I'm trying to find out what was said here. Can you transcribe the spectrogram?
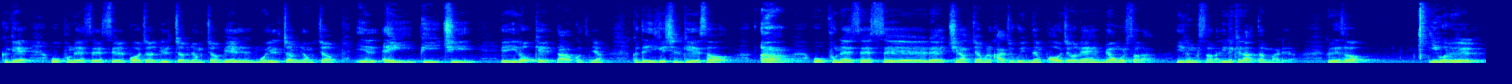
그게 오픈 SSL 버전 1.0.1, 뭐 1.0.1A, B, G 예, 이렇게 나왔거든요. 근데 이게 실기에서 오픈 SSL의 취약점을 가지고 있는 버전의 명을 써라, 이름을 써라 이렇게 나왔단 말이에요. 그래서 이거를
